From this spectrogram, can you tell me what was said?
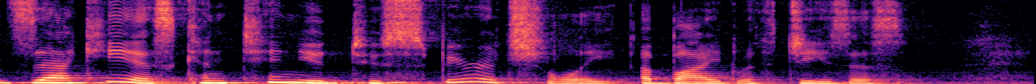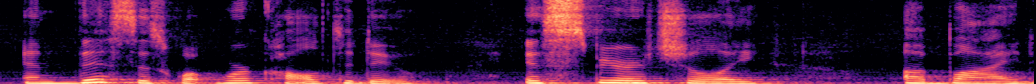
Zacchaeus continued to spiritually abide with Jesus. And this is what we're called to do is spiritually abide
